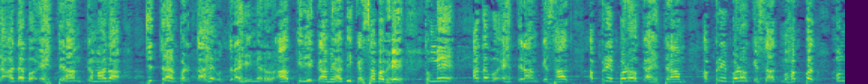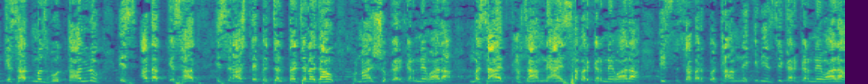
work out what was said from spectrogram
ادب و احترام کا مادہ جتنا بڑھتا ہے، اتنا ہی میرے اور آپ کے لیے کامیابی کا سبب ہے۔ تو میں ادب و احترام کے ساتھ اپنے بڑوں کا احترام، اپنے بڑوں کے ساتھ محبت، ان کے ساتھ مضبوط تعلق راستے پہ چلتا چلا جاؤں۔ فرمایا، شکر کرنے والا مسائب سامنے آئے، صبر کرنے والا، اس صبر کو تھامنے کے لیے ذکر کرنے والا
